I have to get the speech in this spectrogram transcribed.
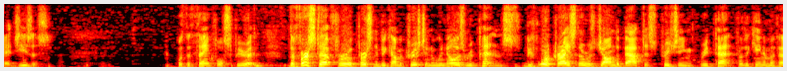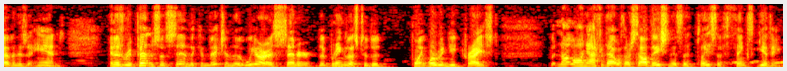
at Jesus with a thankful spirit. The first step for a person to become a Christian, we know, is repentance. Before Christ, there was John the Baptist preaching, Repent, for the kingdom of heaven is at hand. And as repentance of sin, the conviction that we are a sinner that brings us to the point where we need Christ. But not long after that, with our salvation, it's a place of thanksgiving.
